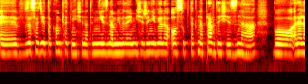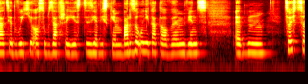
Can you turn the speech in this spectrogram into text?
E, w zasadzie to kompletnie się na tym nie znam i wydaje mi się, że niewiele osób tak naprawdę się zna, bo relacja dwójki osób zawsze jest zjawiskiem bardzo unikatowym, więc coś, co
